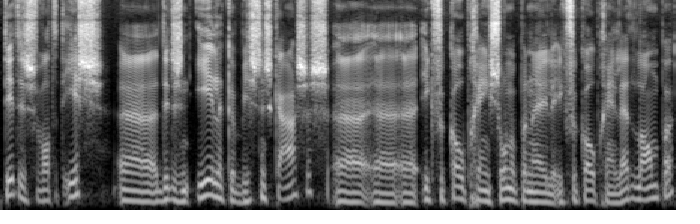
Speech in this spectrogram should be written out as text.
dit is wat het is. Uh, dit is een eerlijke business casus. Uh, uh, ik verkoop geen zonnepanelen, ik verkoop geen ledlampen.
